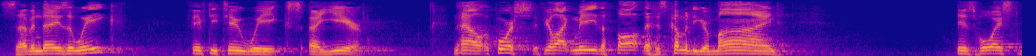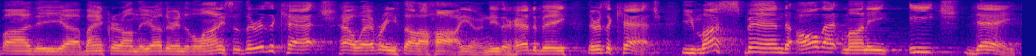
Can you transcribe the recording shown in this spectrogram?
seven days a week, 52 weeks a year. Now, of course, if you're like me, the thought that has come into your mind is voiced by the uh, banker on the other end of the line. He says, There is a catch, however, and you thought, aha, you know, neither had to be. There is a catch. You must spend all that money each day.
